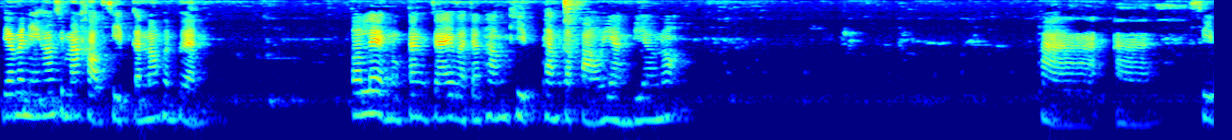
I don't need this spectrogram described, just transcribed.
เดี๋ยววันนี้เขาสิมาเข่าสิบกันเนาะเพื่อนๆ ตอนแรกหนูตั้งใจว่าจะทำคลิปทำกระเป๋าอย่างเดียวเนาะผ่าอ่าสิบ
